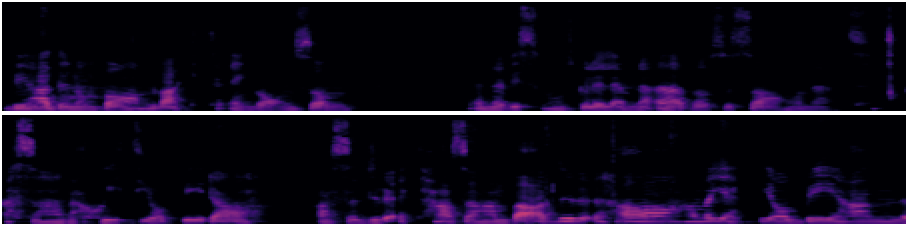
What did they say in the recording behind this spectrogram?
Vi hade någon barnvakt en gång som när vi, hon skulle lämna över så sa hon att alltså han var skitjobbig idag. Alltså du vet, alltså han bara, du, ja han var jättejobbig, han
